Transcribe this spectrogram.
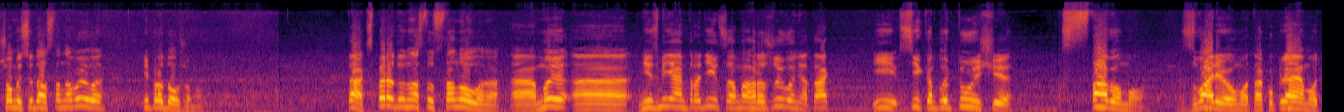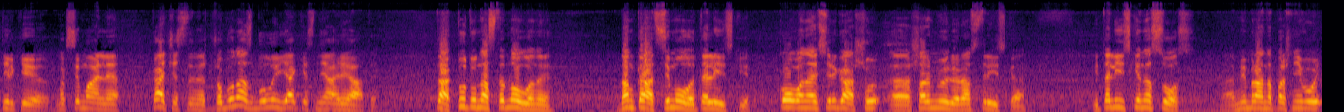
що ми сюди встановили, і продовжимо. Так, спереду у нас тут встановлено. е, Ми е, не зміняємо традиціям агроживлення, так? І всі комплектуючі ставимо, зварюємо та купляємо тільки максимально качественне, щоб у нас були якісні агрегати. Так, тут у нас встановлений домкрат Сімол італійський, кована серьга е, австрійська, італійський насос, мембрана поршневої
